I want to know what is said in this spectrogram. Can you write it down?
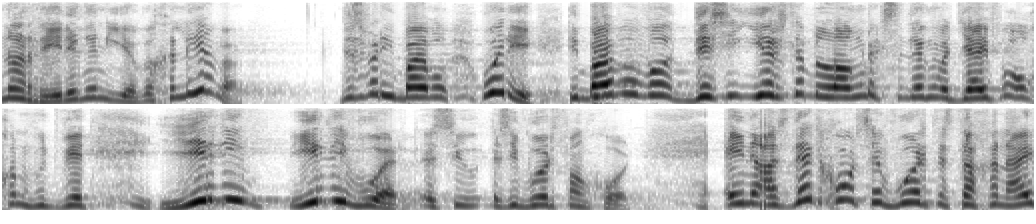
na redding en ewige lewe. Dis wat die Bybel, hoorie, die Bybel wil dis die eerste belangrikste ding wat jy vanoggend moet weet. Hierdie hierdie woord is die, is die woord van God. En as dit God se woord is, dan gaan hy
